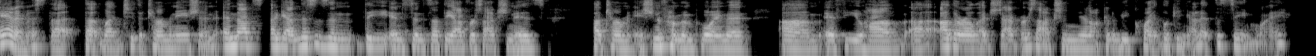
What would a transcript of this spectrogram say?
animus that that led to the termination and that's again this is in the instance that the adverse action is a termination from employment um, if you have uh, other alleged adverse action you're not going to be quite looking at it the same way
